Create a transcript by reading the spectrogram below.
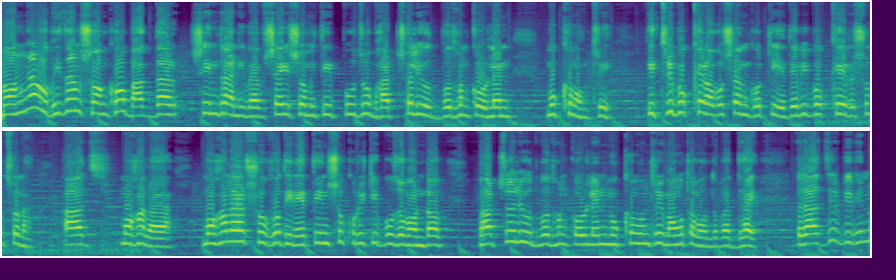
বনগাঁ অভিযান সংঘ বাগদার সিন্দ্রানী ব্যবসায়ী সমিতির পুজো ভার্চুয়ালি উদ্বোধন করলেন মুখ্যমন্ত্রী। পিতৃপক্ষের অবসান ঘটিয়ে দেবীপক্ষের সূচনা আজ মহালয়া। মহালয়ার শুভ দিনে তিনশো কুড়িটি পুজো মণ্ডপ ভার্চুয়ালি উদ্বোধন করলেন মুখ্যমন্ত্রী মমতা বন্দ্যোপাধ্যায়। রাজ্যের বিভিন্ন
